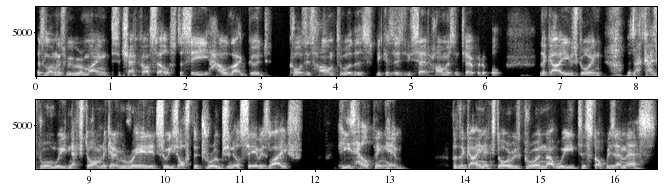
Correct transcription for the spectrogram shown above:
as long as we remind to check ourselves to see how that good causes harm to others. Because as you said, harm is interpretable the guy who's going, oh, that guy's growing weed next door. I'm going to get him raided so he's off the drugs and it'll save his life. He's helping him. But the guy next door who's growing that weed to stop his MS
